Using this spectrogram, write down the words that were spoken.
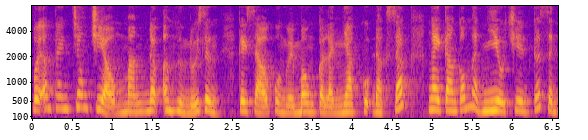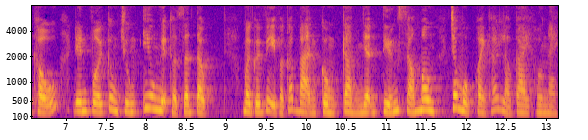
Với âm thanh trong trẻo mang đậm âm hưởng núi rừng, cây sáo của người Mông còn là nhạc cụ đặc sắc, ngày càng có mặt nhiều trên các sân khấu đến với công chúng yêu nghệ thuật dân tộc. Mời quý vị và các bạn cùng cảm nhận tiếng sáo mông trong một khoảnh khắc Lào Cai hôm nay.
